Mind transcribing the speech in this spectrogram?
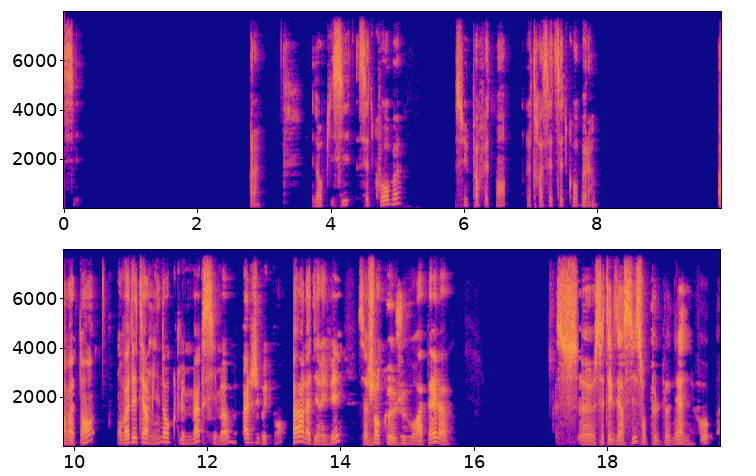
ici, Et donc ici, cette courbe suit parfaitement le tracé de cette courbe-là. Alors maintenant, on va déterminer donc le maximum algébriquement par la dérivée, sachant que je vous rappelle, euh, cet exercice, on peut le donner à niveau euh,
